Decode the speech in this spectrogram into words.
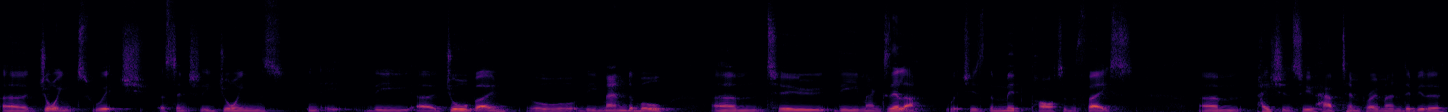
uh, joint which essentially joins the uh, jawbone or the mandible um, to the maxilla, which is the mid part of the face. Um, patients who have temporomandibular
